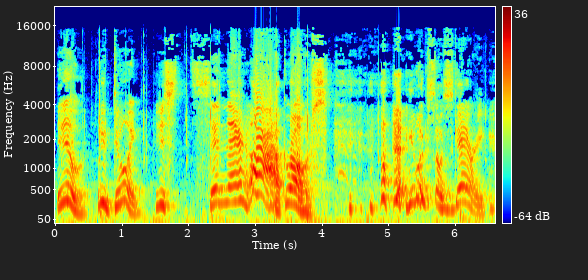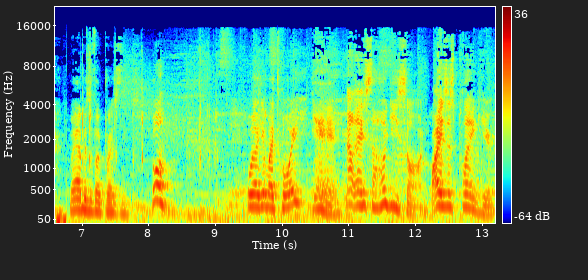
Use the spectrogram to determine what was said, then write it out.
Ew, what are you doing? You just sitting there? Ah, gross. he looks so scary. What happens if I press this? Oh. Will I get my toy? Yeah. Now it's the Huggy song. Why is this playing here?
